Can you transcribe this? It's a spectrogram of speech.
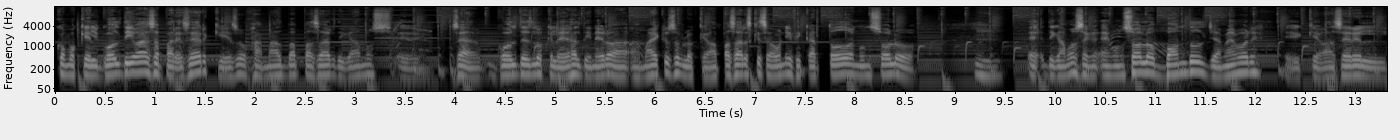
como que el Gold iba a desaparecer, que eso jamás va a pasar, digamos. Eh, o sea, Gold es lo que le deja el dinero a, Microsoft, lo que va a pasar es que se va a unificar todo en un solo, eh, digamos, en, un solo bundle, llamémosle, eh, que va a ser el,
